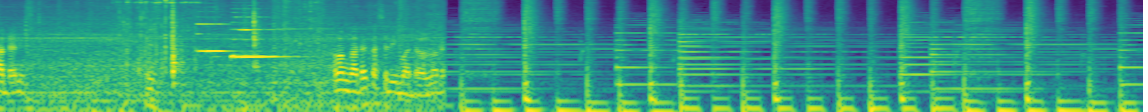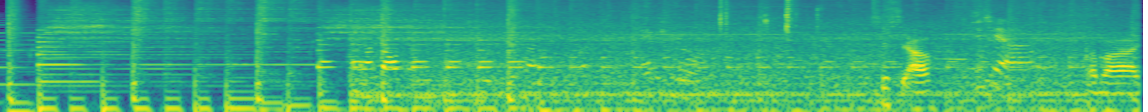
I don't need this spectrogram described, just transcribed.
nggak ada nih nih. kalau nggak ada kasih 5 dolar Xin chào. Xin chào. Bye bye.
